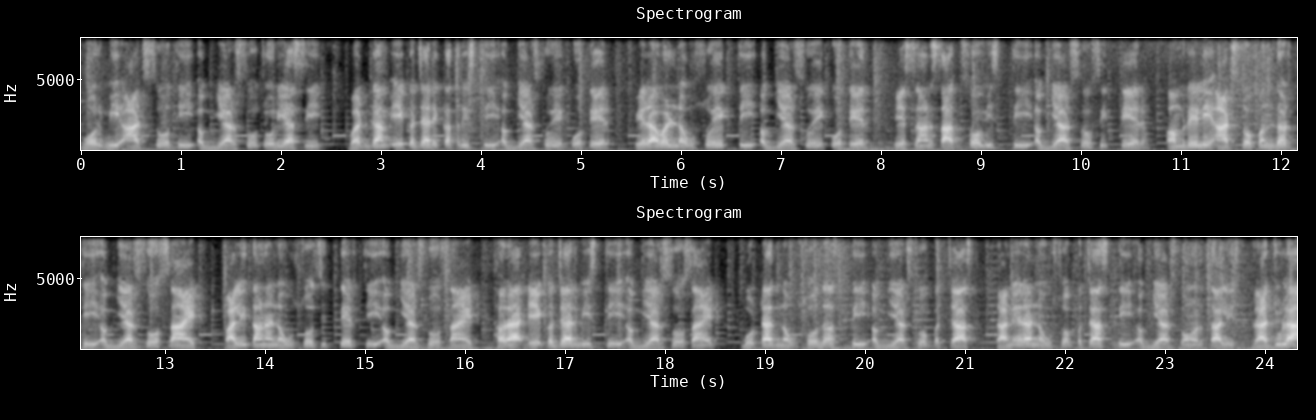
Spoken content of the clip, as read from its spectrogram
મોરબી આઠસો થી અગિયારસો ચોર્યાસી, વડગામ એક હજાર એકત્રીસથી અગિયારસો એકોતેર, વેરાવળ નવસો એક થી અગિયારસો એકોતેર, ભેસાણ સાતસો વીસથી અગિયારસો સિત્તેર, અમરેલી આઠસો પંદરથી અગિયારસો સાઠ પાલીતાણા નવસો સિત્તેરથી અગિયારસો સાઠ, થરા એક હજાર વીસથી અગિયારસો સાહીઠ બોટાદ નવસો દસથી અગિયારસો પચાસ, ધાનેરા નવસો પચાસથી અગિયારસો અડતાલીસ, રાજુલા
